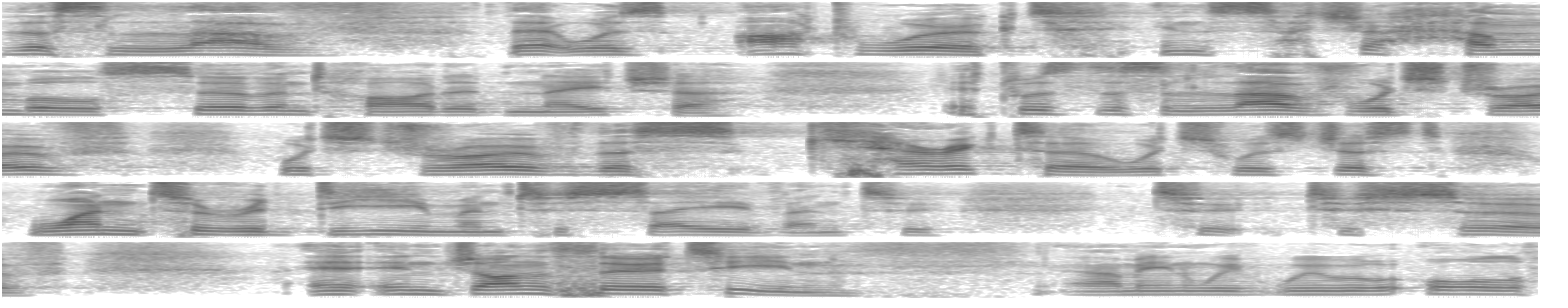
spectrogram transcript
this love that was outworked in such a humble, servant hearted nature. It was this love which drove, which drove this character, which was just one to redeem and to save and to, to, to serve. In, John 13, I mean, we, we, were all,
